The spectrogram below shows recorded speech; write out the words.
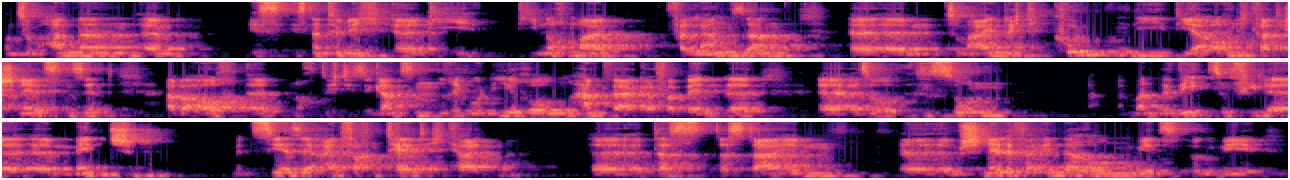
Und zum anderen ähm, ist, ist natürlich äh, die, die nochmal verlangsamt, äh, ähm, zum einen durch die Kunden, die, die ja auch nicht gerade die schnellsten sind, aber auch äh, noch durch diese ganzen Regulierungen, Handwerkerverbände. Äh, also es ist so ein, man bewegt so viele äh, Menschen mit sehr, sehr einfachen Tätigkeiten, äh, dass, dass da eben äh, ähm, schnelle Veränderungen jetzt irgendwie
